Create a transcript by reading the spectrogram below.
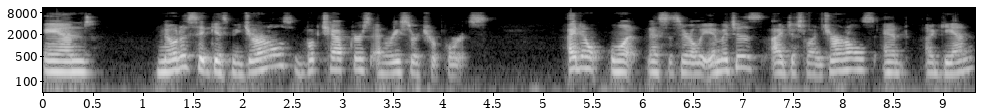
And notice it gives me journals, book chapters, and research reports. I don't want necessarily images, I just want journals. And again,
